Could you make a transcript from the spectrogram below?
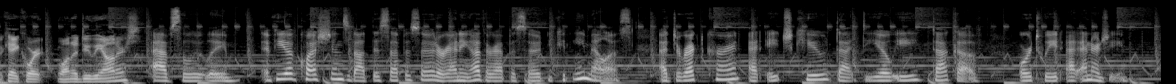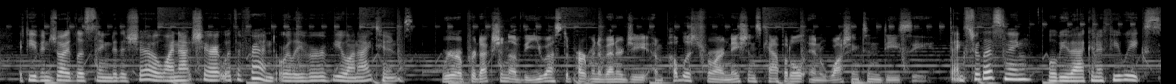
Okay, Court, want to do the honors? Absolutely. If you have questions about this episode or any other episode, you can email us at directcurrent at hq.doe.gov or tweet at energy. If you've enjoyed listening to the show, why not share it with a friend or leave a review on iTunes? We're a production of the U.S. Department of Energy and published from our nation's capital in Washington, D.C. Thanks for listening. We'll be back in a few weeks.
